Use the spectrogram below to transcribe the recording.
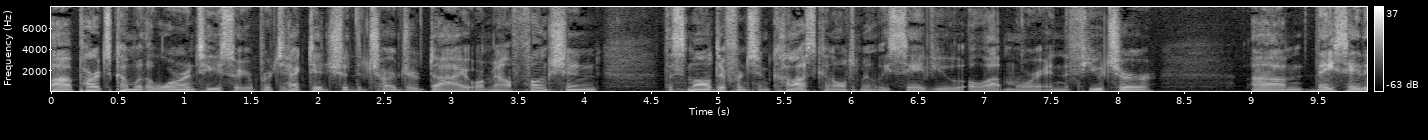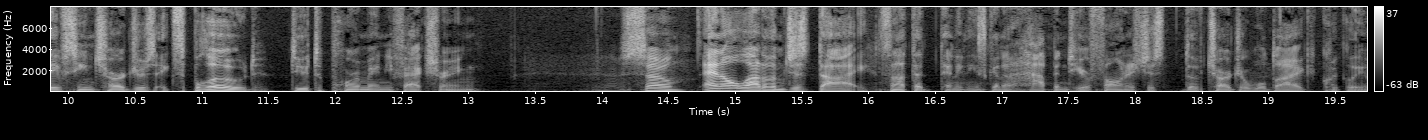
uh, parts come with a warranty, so you're protected should the charger die or malfunction. The small difference in cost can ultimately save you a lot more in the future. Um, they say they've seen chargers explode due to poor manufacturing. So, and a lot of them just die. It's not that anything's going to happen to your phone, it's just the charger will die quickly.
